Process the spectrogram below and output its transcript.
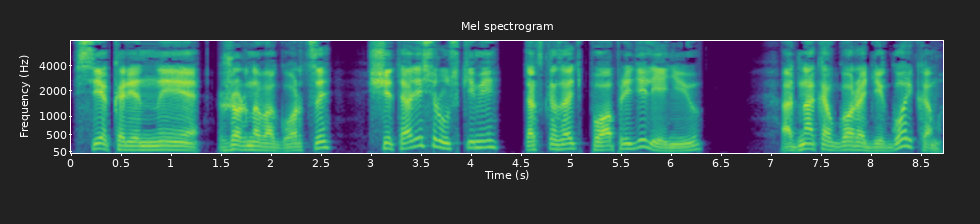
все коренные жорновогорцы считались русскими, так сказать, по определению. Однако в городе Горьком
